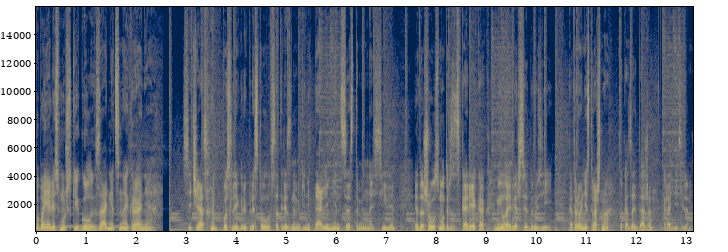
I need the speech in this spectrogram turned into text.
Побоялись мужских голых задниц на экране, Сейчас, после «Игры престолов» с отрезанными гениталиями, инцестом и насилием, это шоу смотрится скорее как милая версия «Друзей», которую не страшно показать даже родителям.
